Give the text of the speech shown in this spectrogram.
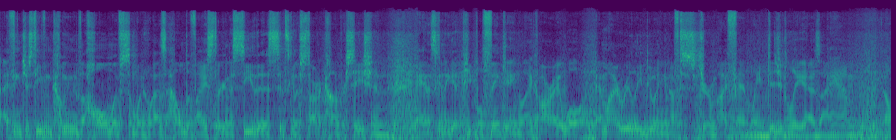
I think just even coming to the home of someone who has a Helm device, they're going to see this. It's going to start a conversation, and it's going to get people thinking like, all right, well, am I really doing enough to secure my family digitally as I am, you know,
